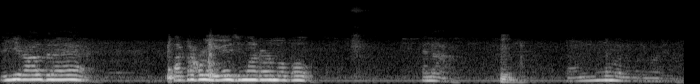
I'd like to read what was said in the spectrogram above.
வெய்ய காலத்தில் பட்டக்குள்ள ஏசி மாட்டோம் போ? என்ன? ஒன்றும் பண்ண முடிய மாட்டேங்குது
